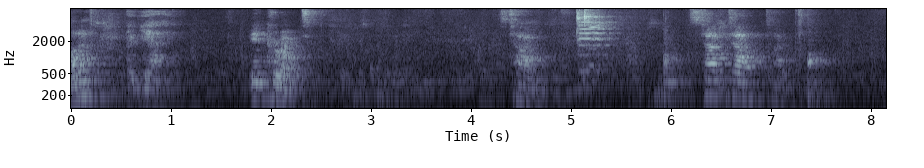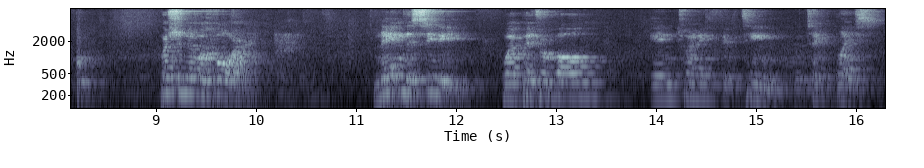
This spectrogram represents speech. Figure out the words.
Lana? FBI. Uh, Incorrect. It's time. It's time, time, time. Question number four. Name the city where PetroBowl in 2015 will take place.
